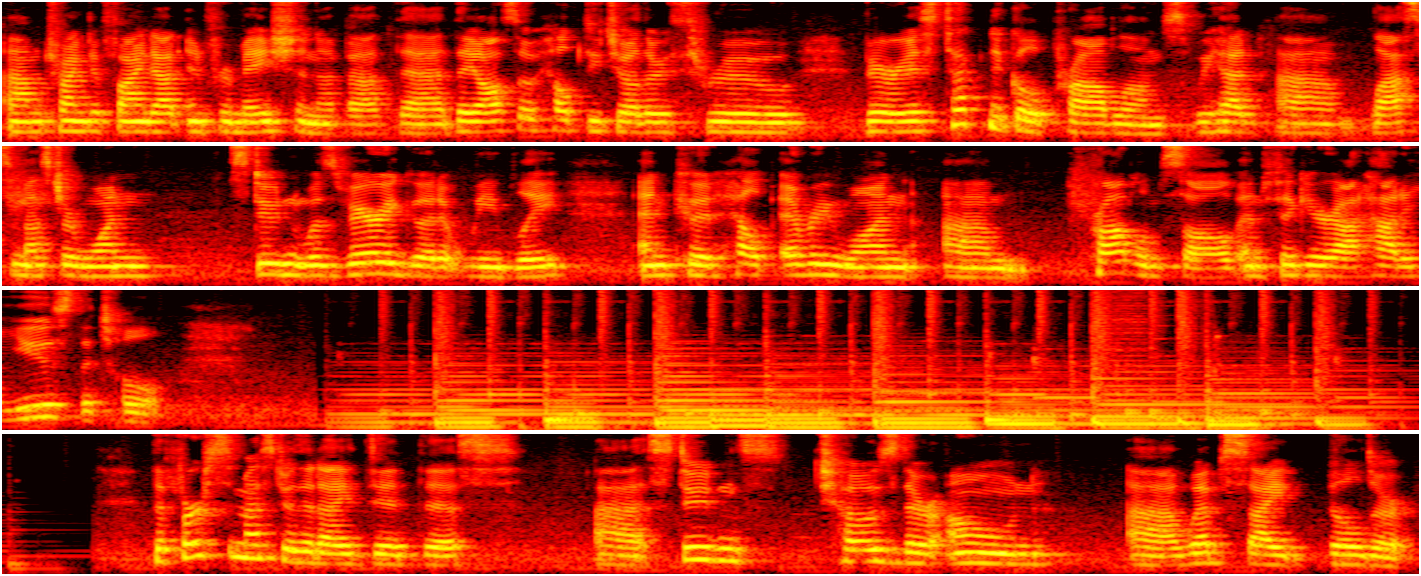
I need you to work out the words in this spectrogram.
um, trying to find out information about that. They also helped each other through various technical problems. We had um, last semester one student was very good at Weebly and could help everyone um, problem solve and figure out how to use the tool. The first semester that I did this, uh, students chose their own uh, website builder,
